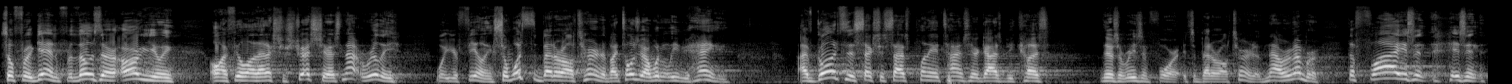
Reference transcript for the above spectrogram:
So for again, for those that are arguing, oh, I feel all that extra stretch there, it's not really what you're feeling. So, what's the better alternative? I told you I wouldn't leave you hanging. I've gone to this exercise plenty of times here, guys, because there's a reason for it. It's a better alternative. Now, remember, the fly isn't, isn't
